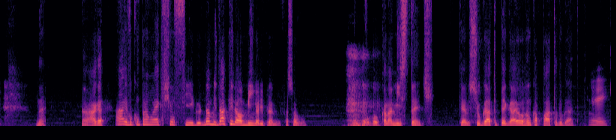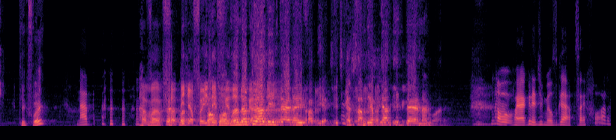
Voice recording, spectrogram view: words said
né? Ah, eu vou comprar um action figure. Não, me dá aquele hominho ali pra mim, por favor. vou colocar na minha estante. Que é, se o gato pegar, eu arranco a pata do gato. Ei. O que, que foi? Nada. A Fabi já foi em defesa Manda a piada interna aí, Fabi. A gente quer saber a piada interna agora. Não, vai agredir meus gatos, sai fora.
